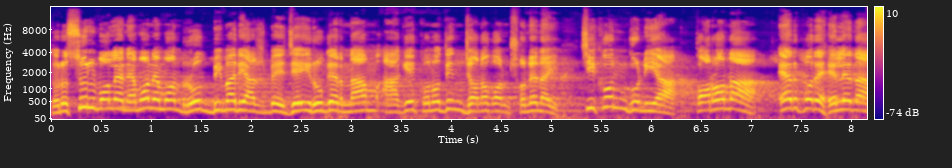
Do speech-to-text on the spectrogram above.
তো রসুল বলেন, এমন এমন রোগ বিমারি আসবে, যেই রোগের নাম আগে কোনোদিন জনগণ শোনে নাই। চিকুন গুনিয়া, করোনা, এরপরে হেলেনা,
